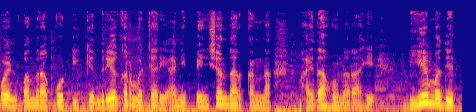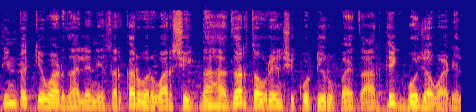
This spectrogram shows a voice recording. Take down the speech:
पॉईंट पंधरा कोटी केंद्रीय कर्मचारी आणि पेन्शनधारकांना फायदा होणार आहे. डी मध्ये तीन टक्के वाढ झाल्याने सरकारवर वार्षिक दहा हजार चौऱ्याऐंशी कोटी रुपयाचा आर्थिक बोजा वाढेल.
